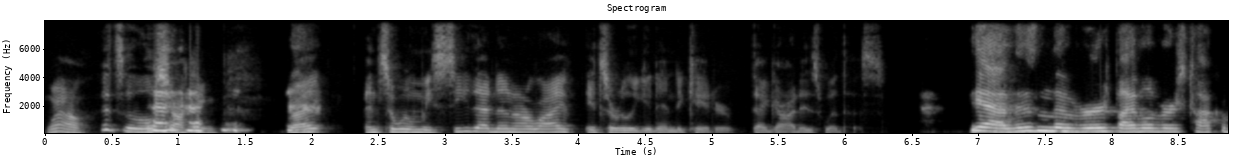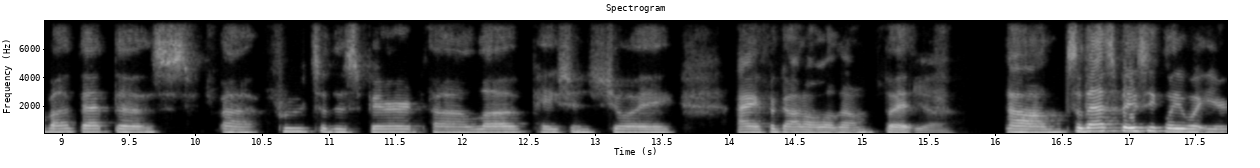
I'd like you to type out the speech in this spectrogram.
Wow it's a little shocking right and so when we see that in our life it's a really good indicator that god is with us yeah doesn't the verse bible verse talk about that the uh, fruits of the spirit uh, love patience joy i forgot all of them but yeah um, so that's basically what your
